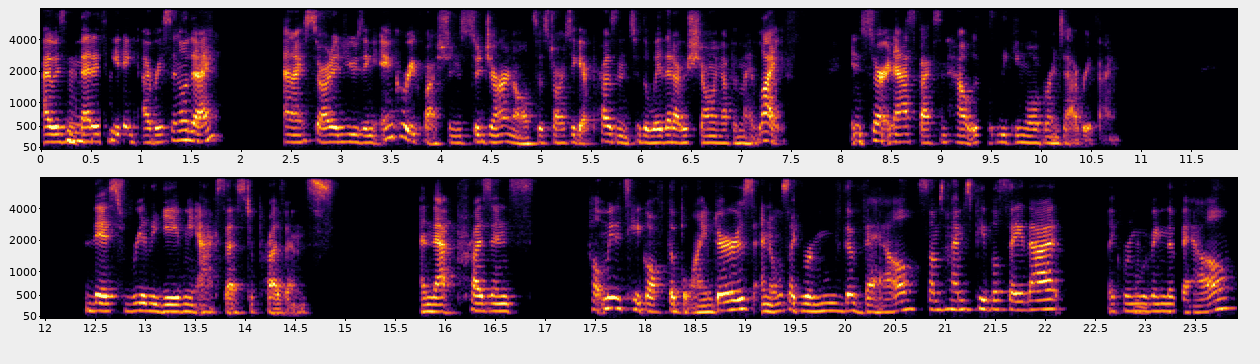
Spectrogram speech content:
I was hmm. meditating every single day. And I started using inquiry questions to journal to start to get present to the way that I was showing up in my life in certain aspects and how it was leaking over into everything. This really gave me access to presence. And that presence helped me to take off the blinders and almost like remove the veil. Sometimes people say that, like mm-hmm. removing the veil.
